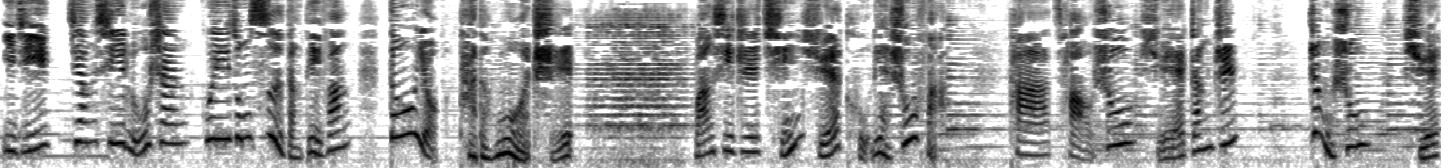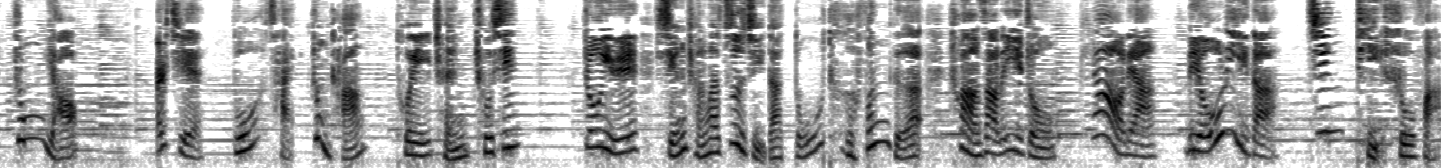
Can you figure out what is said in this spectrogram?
以及江西庐山归宗寺等地方都有他的墨池。王羲之勤学苦练书法，他草书学张芝，正书学钟繇，而且博采众长，推陈出新。终于形成了自己的独特风格，创造了一种漂亮流利的金体书法。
